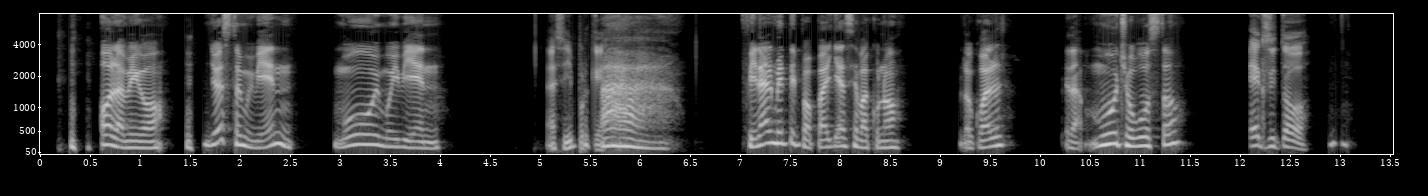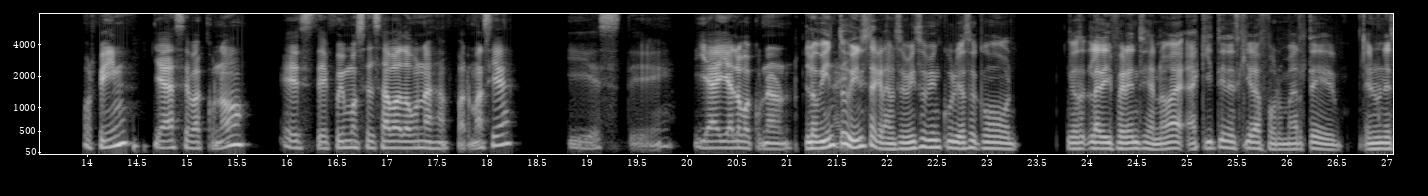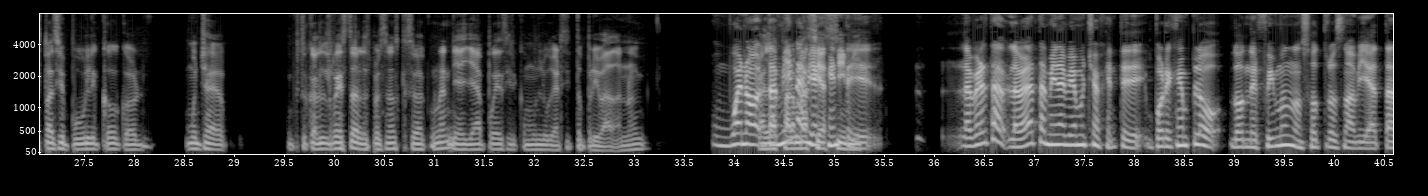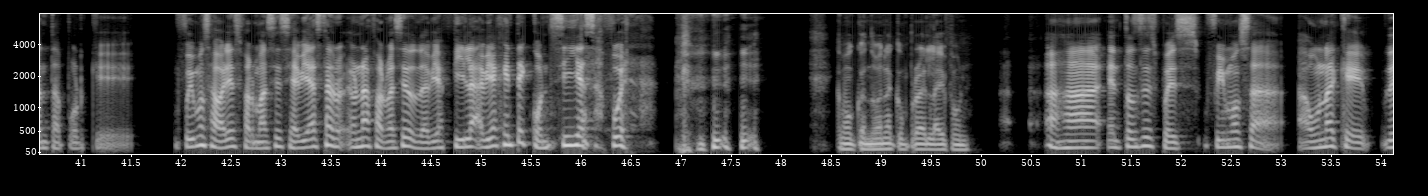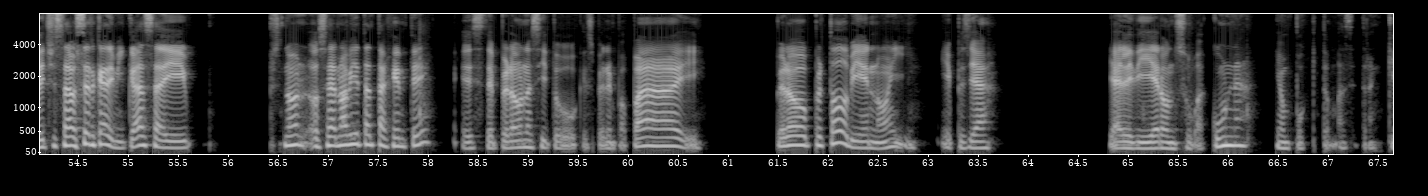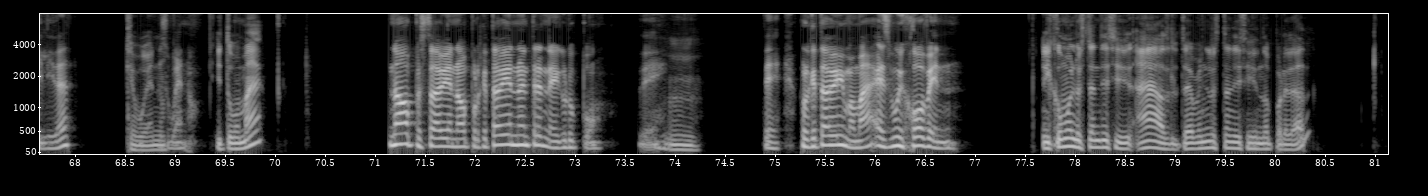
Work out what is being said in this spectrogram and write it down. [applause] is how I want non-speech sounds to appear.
Hola, amigo. Yo estoy muy bien. Muy, muy bien. ¿Así? Porque Ah, finalmente mi papá ya se vacunó, lo cual me da mucho gusto. éxito. Por fin, ya se vacunó. Este, fuimos el sábado a una farmacia y este, ya, ya lo vacunaron. Lo vi en tu Ahí. Instagram, se me hizo bien curioso como la diferencia, ¿no? Aquí tienes que ir a formarte en un espacio público con mucha con el resto de las personas que se vacunan y allá puedes ir como un lugarcito privado, ¿no? Bueno, A también había gente. La verdad, la verdad también había mucha gente. Por ejemplo, donde fuimos nosotros no había tanta porque fuimos a varias farmacias y había hasta una farmacia donde había fila, había gente con sillas [laughs] afuera. como cuando van a comprar el iPhone. Ajá, entonces pues fuimos a, a una que de hecho estaba cerca de mi casa y pues no, o sea, no había tanta gente, este, pero aún así tuvo que esperar en papá y pero pero todo bien, ¿no? Y, y pues ya ya le dieron su vacuna, ya un poquito más de tranquilidad. Qué bueno. Pues bueno. ¿Y tu mamá? No, pues todavía no, porque todavía no entra en el grupo de, Mm. de porque todavía mi mamá es muy joven. ¿Y cómo lo están decidiendo? Ah, ¿también lo están decidiendo por edad?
